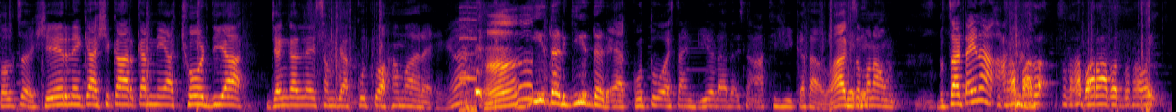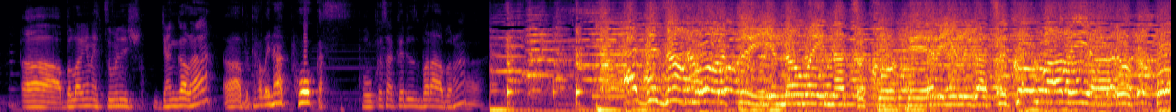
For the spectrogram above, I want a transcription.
तुल शेर ने क्या शिकार करने या छोड़ दिया? जंगल ने समझा कुत्तो हमारा है हाँ? गीदड़ गीदड़। कुत्तो अस्तन गेडा अस्तन आथी ही कथा वाग से बनाउन बचाटे ना? सदा बराबर बताओ आ बलाग ना तुम जंगल है? आ बताओ ना फोकस फोकस करिस बराबर हाँ? एग्ज़ाम वोट यिनवै नचको फेर इन यारो। छी ये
